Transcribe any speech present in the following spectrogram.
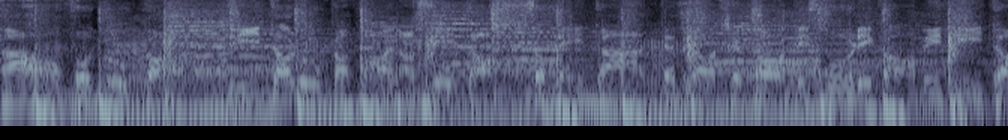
Jeg har fått av drita loka parasitter som leita etter bransjepartyskor de kan bli drita.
